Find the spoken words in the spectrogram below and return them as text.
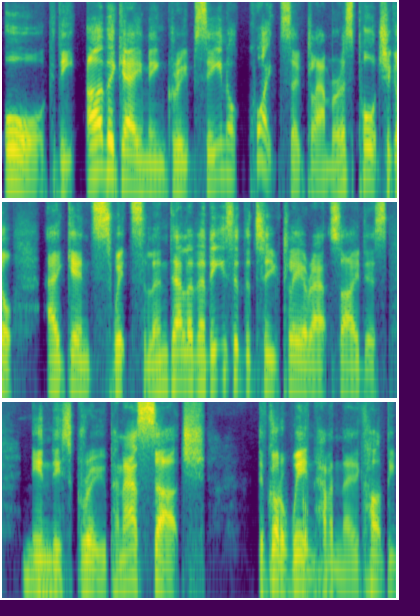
Org. The other game in Group C, not quite so glamorous, Portugal against Switzerland. Eleanor, these are the two clear outsiders mm-hmm. in this group. And as such, they've got to win, haven't they? They can't be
